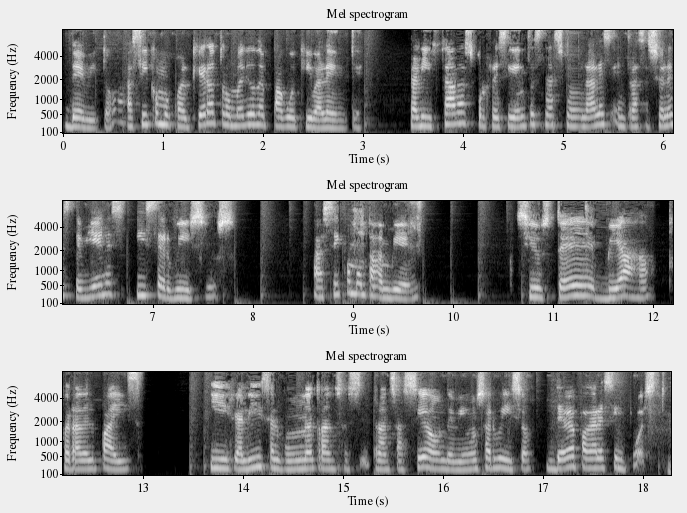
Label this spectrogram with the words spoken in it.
débito, así como cualquier otro medio de pago equivalente, realizadas por residentes nacionales en transacciones de bienes y servicios, así como también si usted viaja fuera del país y realiza alguna transacción de bien o servicio, debe pagar ese impuesto.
